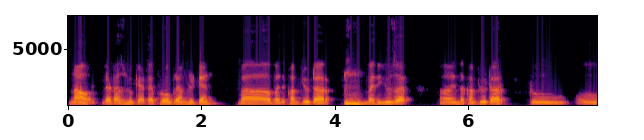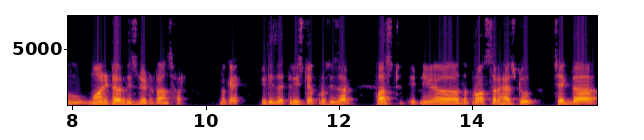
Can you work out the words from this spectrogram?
Now let us look at a program written by, by the computer by the user uh, in the computer to uh, monitor this data transfer. Okay, it is a three-step procedure. First, it uh, the processor has to check the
